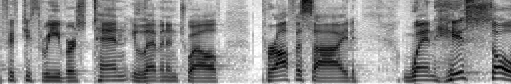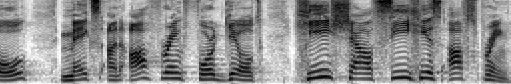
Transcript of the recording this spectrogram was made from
53, verse 10, 11, and 12 prophesied when his soul makes an offering for guilt, he shall see his offspring.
